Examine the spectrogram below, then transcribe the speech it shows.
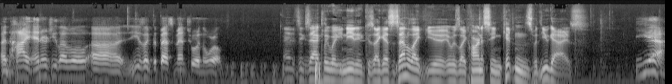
a high energy level. Uh, he's like the best mentor in the world. And it's exactly what you needed because I guess it sounded like you, it was like harnessing kittens with you guys. Yeah,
